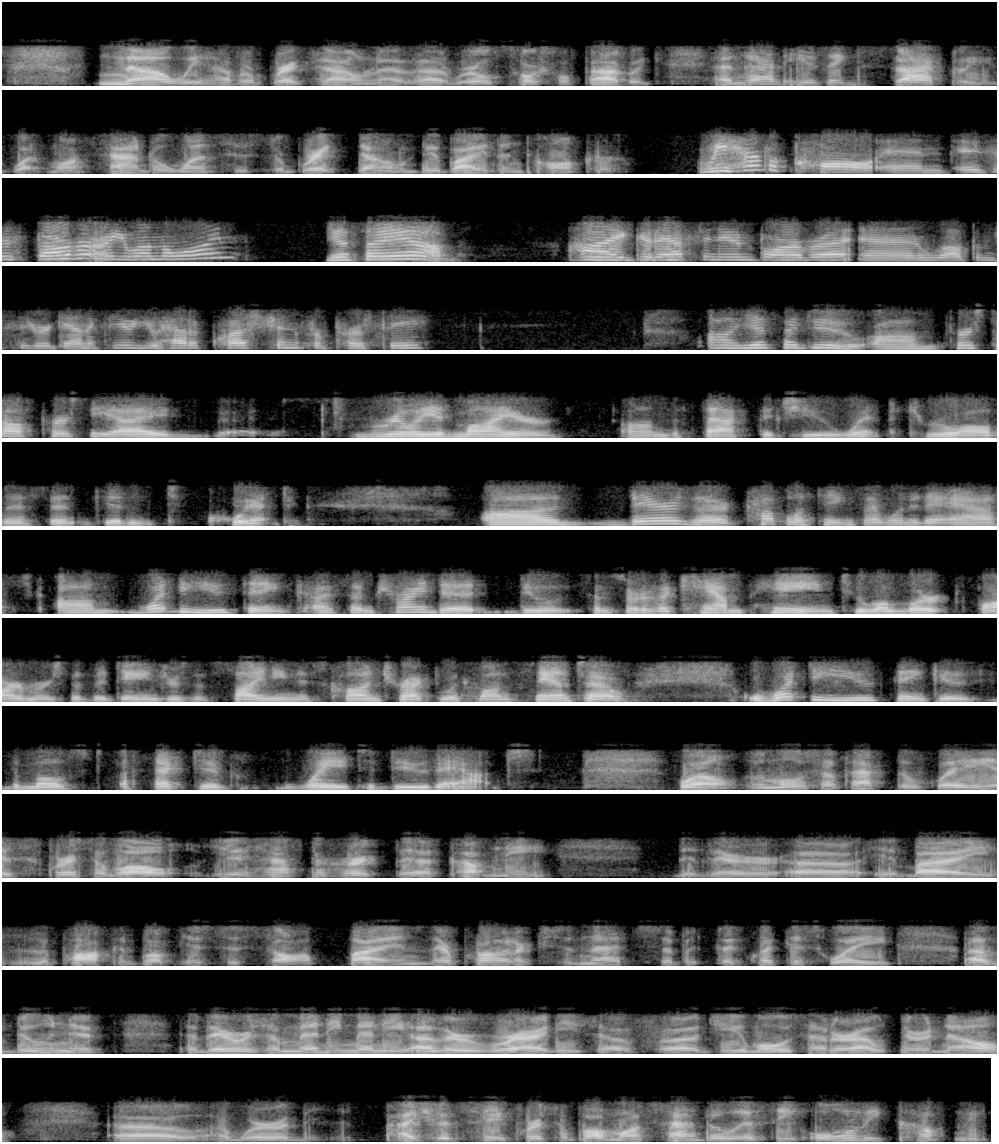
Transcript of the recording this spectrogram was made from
Now we have a breakdown of a real social fabric, and that is exactly what Monsanto wants: is to break down, divide, and conquer. We have a call, and is this Barbara? Are you on the line? Yes, I am. Hi, good afternoon, Barbara, and welcome to your Organic View. You had a question for Percy. Uh, yes, I do. Um, first off, Percy, I really admire um, the fact that you went through all this and didn't quit. Uh, there's a couple of things I wanted to ask. Um, what do you think? As I'm trying to do some sort of a campaign to alert farmers of the dangers of signing this contract with Monsanto, what do you think is the most effective way to do that? Well, the most effective way is, first of all, you have to hurt the company their uh, by the pocketbook is to stop buying their products, and that's the, the quickest way of doing it. There is a many, many other varieties of uh, GMOs that are out there now. Uh, where I should say, first of all, Monsanto is the only company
